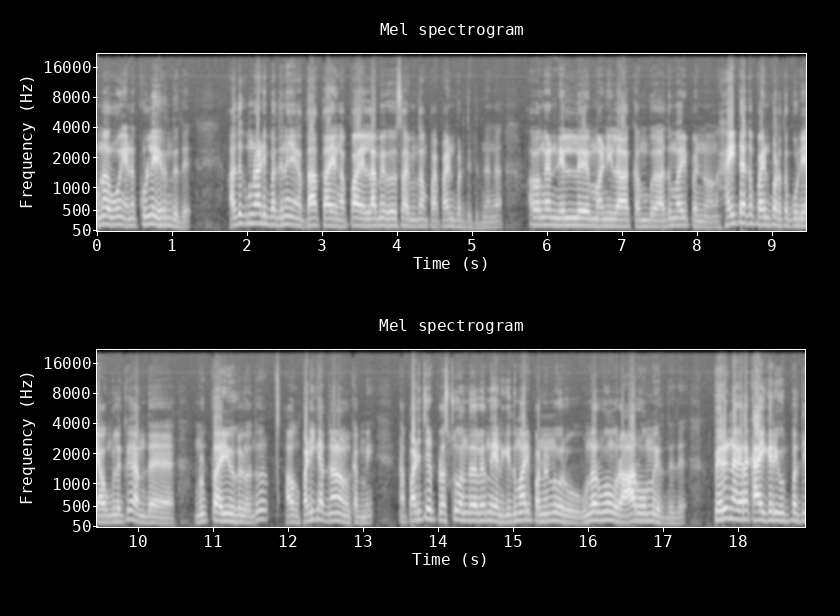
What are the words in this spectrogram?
உணர்வும் எனக்குள்ளே இருந்தது. அதுக்கு முன்னாடி பார்த்தீங்கன்னா எங்கள் தாத்தா எங்கள் அப்பா எல்லாமே விவசாயம் தான் ப பயன்படுத்திட்டு இருந்தாங்க. அவங்க நெல் மணிலா கம்பு அது மாதிரி பண்ணுவாங்க. ஹைட்டாக பயன்படுத்தக்கூடிய அவங்களுக்கு அந்த நுட்ப அறிவுகள் வந்து அவங்க படிக்காதனால அவங்களுக்கு கம்மி. நான் படித்து ப்ளஸ் டூ வந்ததுலேருந்து எனக்கு இது மாதிரி பண்ணணுன்னு ஒரு உணர்வும் ஒரு ஆர்வமும் இருந்தது. பெருநகர காய்கறி உற்பத்தி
